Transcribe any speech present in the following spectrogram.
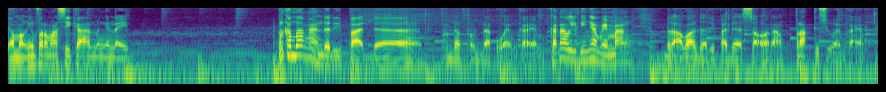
yang menginformasikan mengenai perkembangan daripada produk-produk UMKM karena lininya memang berawal daripada seorang praktisi UMKM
